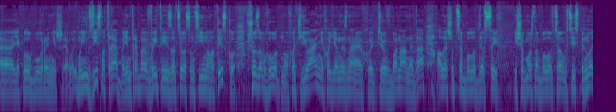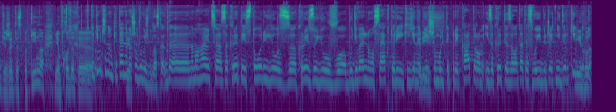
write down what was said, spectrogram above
е, як було був раніше. Мо- Їм, звісно, треба. Їм треба вийти із цього санкційного тиску що завгодно, хоч юані, хоч я не знаю, хоч в банани, да? але щоб це було для всіх. І щоб можна було в цьому в цій спільноті жити спокійно і обходити. Тобто таким чином Китай на вашу вибач, будь ласка, е, намагаються закрити історію з кризою в будівельному секторі, який є найбільшим мультиплікатором, і закрити залатати свої бюджетні дірки. І тобто го-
